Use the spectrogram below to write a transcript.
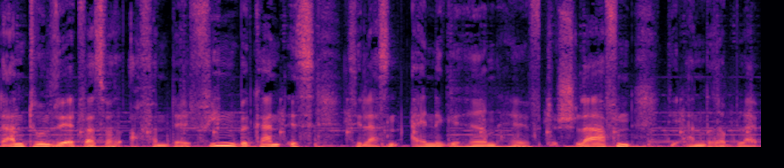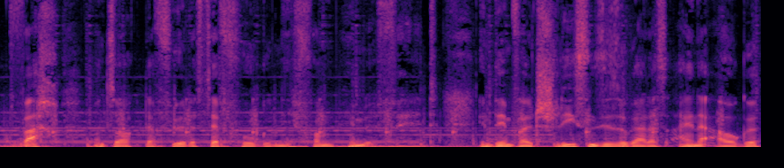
Dann tun sie etwas, was auch von Delfinen bekannt ist. Sie lassen eine Gehirnhälfte schlafen, die andere bleibt wach und sorgt dafür, dass der Vogel nicht vom Himmel fällt. In dem Fall schließen sie sogar das eine Auge,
